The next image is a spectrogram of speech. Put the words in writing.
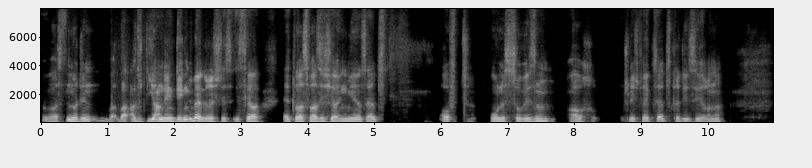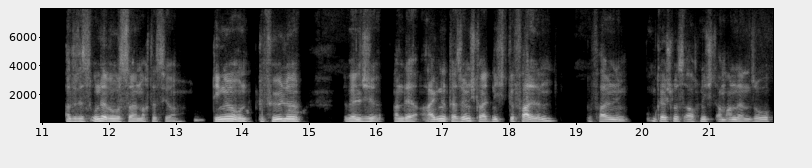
was nur den, also die an den Gegenüber gerichtet ist, ist ja etwas, was ich ja in mir selbst oft, ohne es zu wissen, auch schlichtweg selbst kritisiere. Ne? Also das Unterbewusstsein macht das ja. Dinge und Gefühle, welche an der eigenen Persönlichkeit nicht gefallen, gefallen im Umkehrschluss auch nicht am anderen. So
